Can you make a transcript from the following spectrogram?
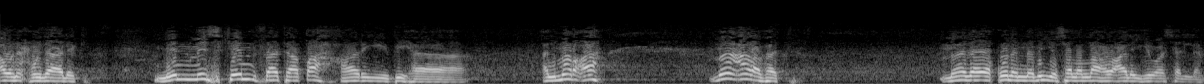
أو نحو ذلك. من مسك فتطهري بها. المرأة ما عرفت ماذا يقول النبي صلى الله عليه وسلم.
